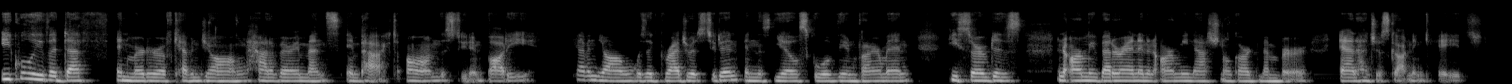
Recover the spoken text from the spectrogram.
Equally, the death and murder of Kevin Jiang had a very immense impact on the student body. Kevin Jiang was a graduate student in the Yale School of the Environment. He served as an Army veteran and an Army National Guard member and had just gotten engaged.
